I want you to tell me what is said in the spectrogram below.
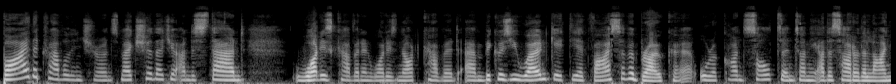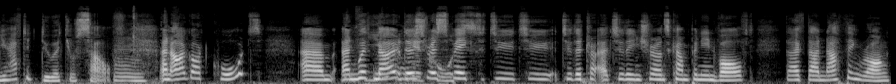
buy the travel insurance, make sure that you understand what is covered and what is not covered, um, because you won't get the advice of a broker or a consultant on the other side of the line. You have to do it yourself. And I got caught, um, and with You no disrespect to, to, to the tra- to the insurance company involved, they've done nothing wrong.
